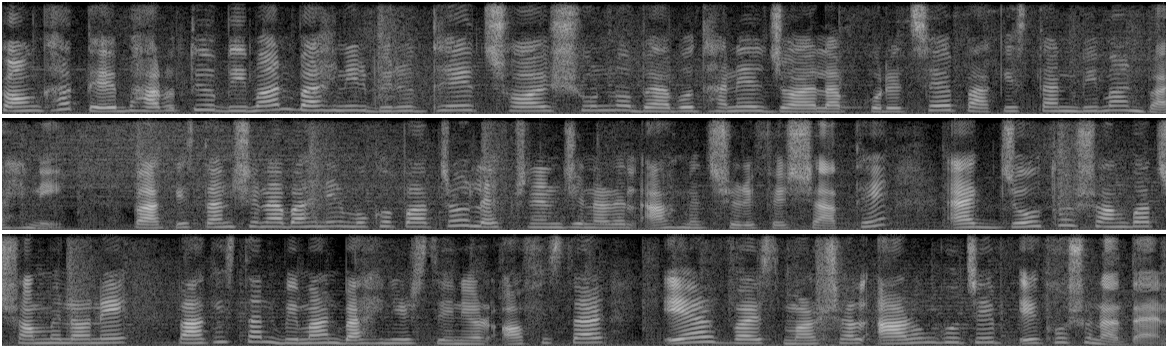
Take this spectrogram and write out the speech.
সংঘাতে ভারতীয় বিমান বাহিনীর বিরুদ্ধে ছয় শূন্য ব্যবধানে জয়লাভ করেছে পাকিস্তান বিমান বাহিনী। পাকিস্তান সেনাবাহিনীর মুখপাত্র লেফটেন্যান্ট জেনারেল আহমেদ শরীফের সাথে এক যৌথ সংবাদ সম্মেলনে পাকিস্তান বিমান বাহিনীর senior officer air vice marshal Aurangzeb এ ঘোষণা দেন।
